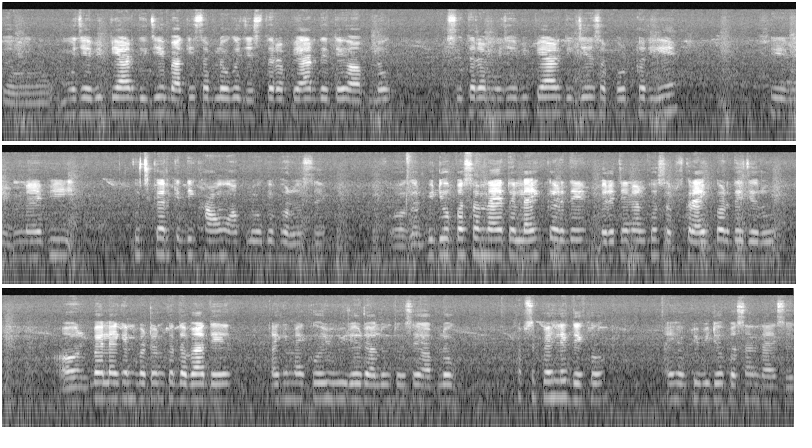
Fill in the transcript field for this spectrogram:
तो मुझे भी प्यार दीजिए। बाकी सब लोगों जिस तरह प्यार देते हो आप लोग इसी तरह मुझे भी प्यार दीजिए सपोर्ट करिए। फिर मैं भी कुछ करके दिखाऊँ आप लोगों के भरोसे। तो अगर वीडियो पसंद आए तो लाइक कर दे, मेरे चैनल को सब्सक्राइब कर दे ज़रूर। और बेल आइकन बटन को दबा दे ताकि मैं कोई भी वीडियो डालूँ तो उसे आप लोग सबसे पहले देखो। आई होप कि वीडियो पसंद आए। सो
